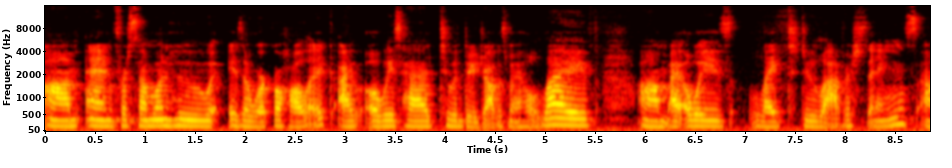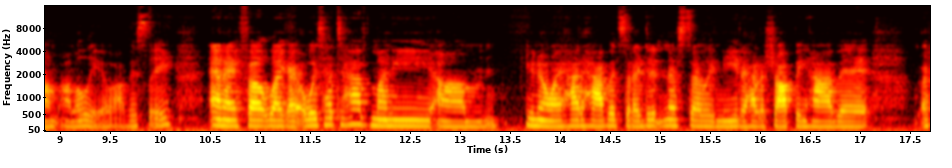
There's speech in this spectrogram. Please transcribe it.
Um, and for someone who is a workaholic, I've always had two and three jobs my whole life. Um, I always liked to do lavish things. Um, I'm a Leo, obviously. And I felt like I always had to have money. Um, you know, I had habits that I didn't necessarily need. I had a shopping habit, a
